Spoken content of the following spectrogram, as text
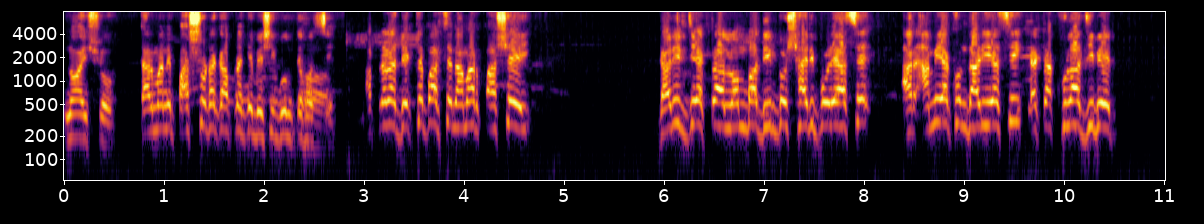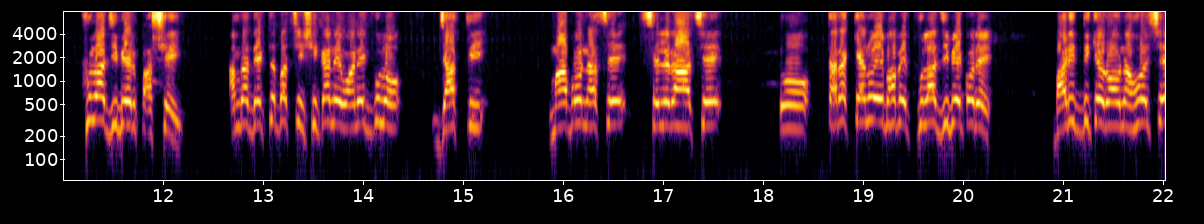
নয়শো। তার মানে পাঁচশো টাকা আপনাকে বেশি গুনতে হচ্ছে। আপনারা দেখতে পাচ্ছেন আমার পাশেই গাড়ির যে একটা লম্বা দীর্ঘ সারি পড়ে আছে, আর আমি এখন দাঁড়িয়ে আছি একটা খোলা জীবের খোলা জীবের পাশেই। আমরা দেখতে পাচ্ছি সেখানে অনেকগুলো যাত্রী, মা বোন আছে, ছেলেরা আছে। তো তারা কেন এভাবে খোলা জীবে করে বাড়ির দিকে রওনা হয়েছে,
